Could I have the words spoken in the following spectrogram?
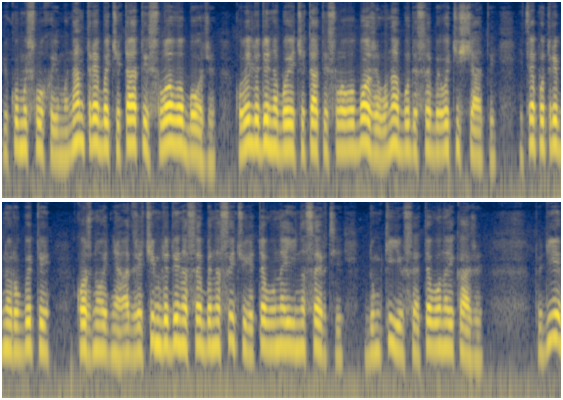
яку ми слухаємо. Нам треба читати Слово Боже. Коли людина буде читати Слово Боже, вона буде себе очищати. І це потрібно робити кожного дня. Адже чим людина себе насичує, те вона їй на серці, думки і все, те вона і каже. Тоді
